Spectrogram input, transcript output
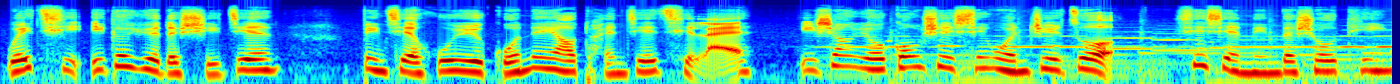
为期一个月的时间，并且呼吁国内要团结起来。以上由公视新闻制作，谢谢您的收听。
